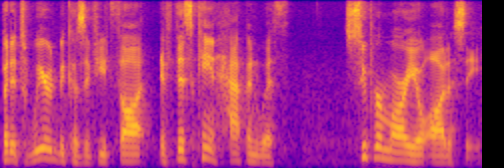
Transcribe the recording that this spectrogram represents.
but it's weird because if you thought if this can't happen with Super Mario Odyssey,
